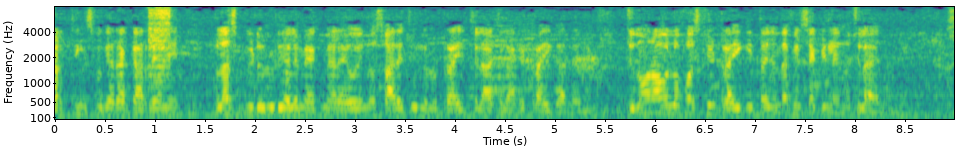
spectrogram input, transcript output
ਅਰਥਿੰਗਸ ਵਗੈਰਾ ਕਰ ਰਹੇ ਨੇ ਪਲੱਸ ਪੀਡਬਲਯੂਡੀ ਵਾਲੇ ਮਹਿਕਮੇ ਵਾਲੇ ਹੋਏ ਨੇ ਸਾਰੇ ਝੂਲੇ ਨੂੰ ਟਰਾਈ ਚਲਾ ਚਲਾ ਕੇ ਟਰਾਈ ਕਰ ਰਹੇ ਨੇ। ਜਦੋਂ ਉਹਨਾਂ ਵੱਲੋਂ ਫਸਟ ਹੀ ਟਰਾਈ ਕੀਤਾ ਜਾਂਦਾ, ਫਿਰ ਸੈਕਿੰਡ ਲਾਈਨ ਨੂੰ ਚਲਾਇਆ ਜਾਂਦਾ।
